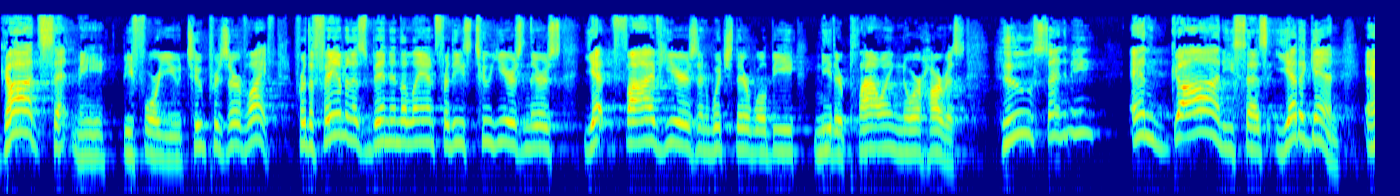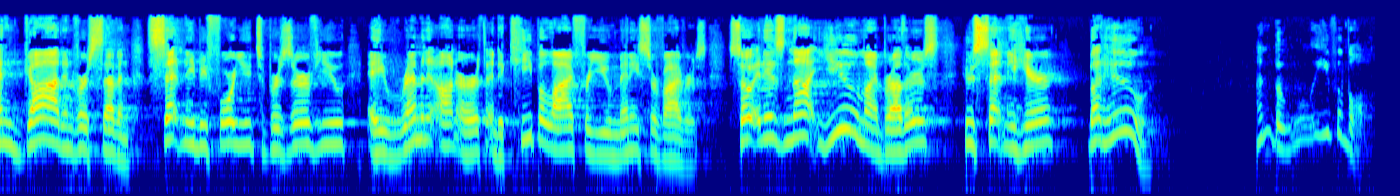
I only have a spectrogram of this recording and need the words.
God sent me before you to preserve life. For the famine has been in the land for these two years, and there's yet five years in which there will be neither plowing nor harvest. Who sent me? And God, he says yet again, and God in verse 7 sent me before you to preserve you a remnant on earth and to keep alive for you many survivors. So it is not you, my brothers, who sent me here, but who? Unbelievable.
